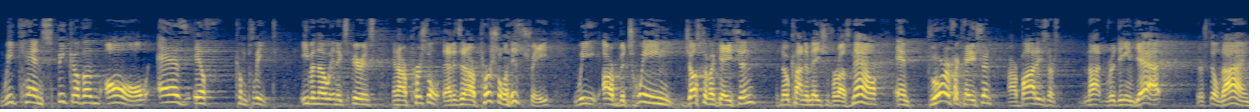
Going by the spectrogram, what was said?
we can speak of them all as if complete. Even though in experience, in our personal, that is in our personal history, we are between justification, there's no condemnation for us now, and glorification. Our bodies are not redeemed yet. They're still dying.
